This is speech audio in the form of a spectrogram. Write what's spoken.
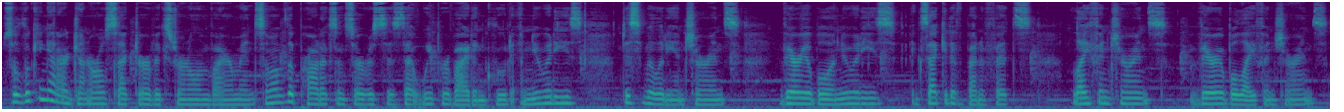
So, looking at our general sector of external environment, some of the products and services that we provide include annuities, disability insurance, variable annuities, executive benefits, life insurance, variable life insurance,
